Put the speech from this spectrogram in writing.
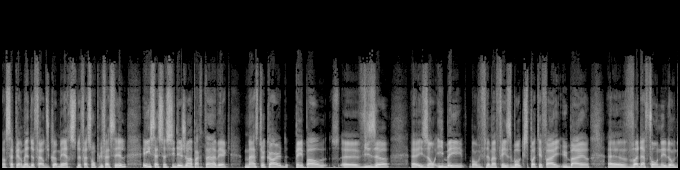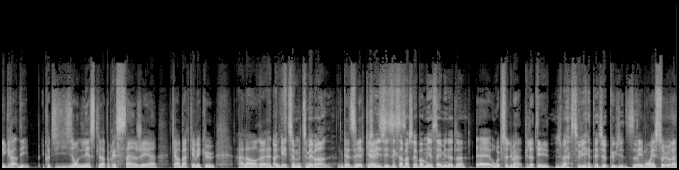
Alors, ça permet de faire du commerce de façon plus facile. Et ils s'associent déjà en partant avec Mastercard, PayPal, euh, Visa. Euh, ils ont eBay, bon évidemment Facebook, Spotify, Uber, euh, Vodafone, donc des grands, des, écoute, ils ont une liste là, à peu près 100 géants qui embarquent avec eux. Alors, euh, de, OK, tu, tu m'ébranles. de dire que J'ai dit que ça marcherait pas, mais il y a cinq minutes, là. euh, oui, absolument. Puis là, t'es Je m'en souviens déjà plus que j'ai dit ça. t'es moins sûr. Hein?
